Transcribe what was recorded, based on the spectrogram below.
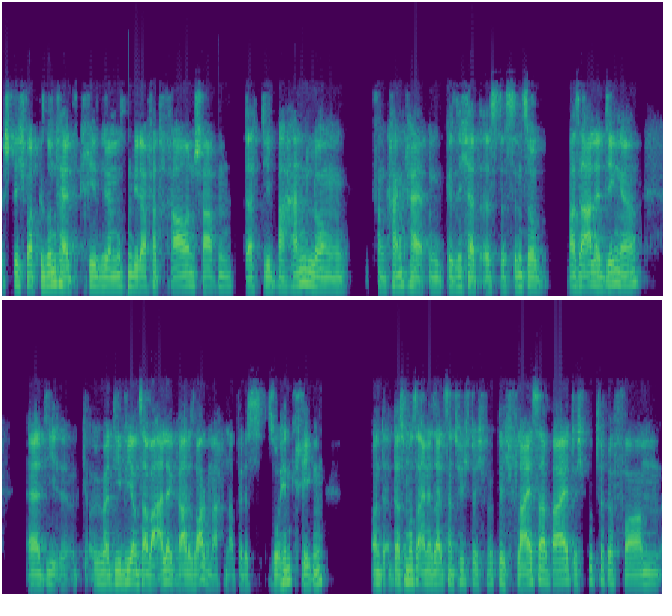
Stichwort Gesundheitskrise. Wir müssen wieder Vertrauen schaffen, dass die Behandlung von Krankheiten gesichert ist. Das sind so basale Dinge, äh, die, über die wir uns aber alle gerade Sorgen machen, ob wir das so hinkriegen. Und das muss einerseits natürlich durch wirklich Fleißarbeit, durch gute Reformen,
